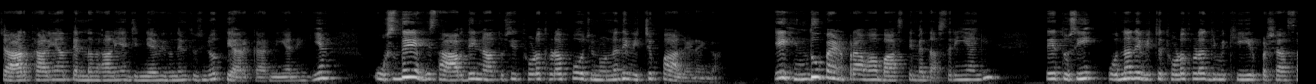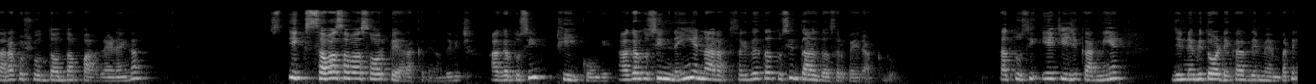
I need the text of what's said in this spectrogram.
ਚਾਰ ਥਾਲੀਆਂ, ਤਿੰਨ ਥਾਲੀਆਂ, ਜਿੰਨੀਆਂ ਵੀ ਹੁੰਦੀਆਂ ਨੇ, ਤੁਸੀਂ ਉਹ ਤਿਆਰ ਕਰਨੀਆਂ ਨੇਗੀਆਂ। ਉਸ ਦੇ ਹਿਸਾਬ ਦੇ ਨਾਲ ਤੁਸੀਂ ਥੋੜਾ ਥੋੜਾ ਭੋਜਨ ਉਹਨਾਂ ਦੇ ਵਿੱਚ ਪਾ ਲੈਣਾ ਹੈਗਾ। ਇਹ ਹਿੰਦੂ ਭੈਣ ਭਰਾਵਾਂ ਵਾਸਤੇ ਮੈਂ ਦੱਸ ਰਹੀ ਹਾਂਗੀ। ਤੇ ਤੁਸੀਂ ਉਹਨਾਂ ਦੇ ਵਿੱਚ ਥੋੜਾ ਥੋੜਾ ਜਿਵੇਂ ਖੀਰ, ਪ੍ਰਸ਼ਾਦ ਸਾਰਾ ਕੁਝ ਉਦਾਂ ਉਦਾਂ ਪਾ ਲੈਣਾ ਹੈਗਾ। ਇੱਕ ਸਵਾ ਸਵਾ ਸੌ ਰੁਪਇਆ ਰੱਖ ਦੇਣਾ ਉਹਦੇ ਵਿੱਚ, ਅਗਰ ਤੁਸੀਂ ਠੀਕ ਹੋਗੇ ਅਗਰ ਤੁਸੀਂ ਨਹੀਂ ਇੰਨਾ ਰੱਖ ਸਕਦੇ ਤਾਂ ਤੁਸੀਂ 10-10 ਰੁਪਏ ਰੱਖ ਦਿਓ। ਤਾਂ ਤੁਸੀਂ ਇਹ ਚੀਜ਼ ਕਰਨੀ ਹੈ, ਜਿੰਨੇ ਵੀ ਤੁਹਾਡੇ ਘਰ ਦੇ ਮੈਂਬਰ ਨੇ,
